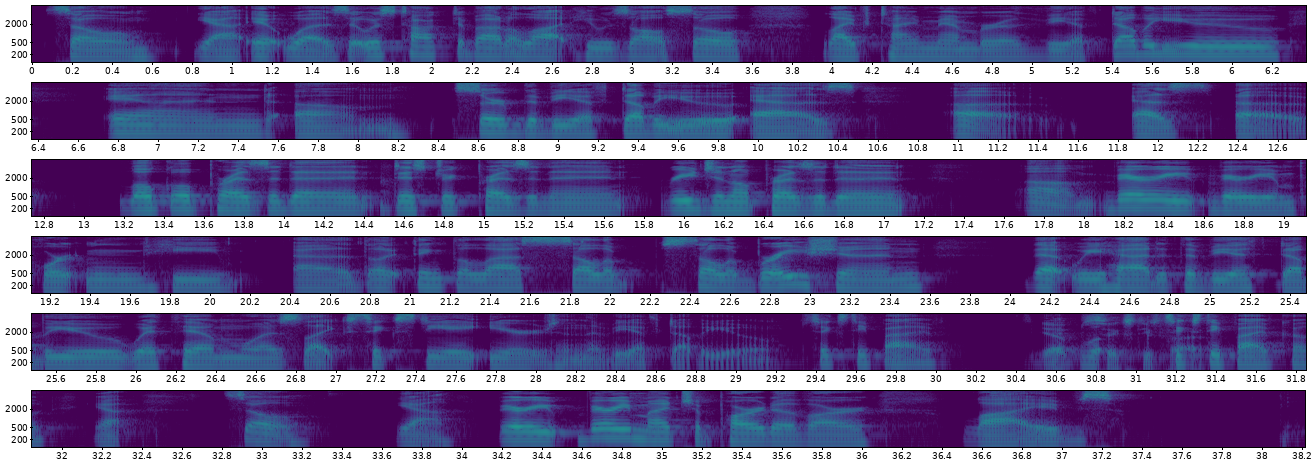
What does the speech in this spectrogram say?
so, yeah, it was. It was talked about a lot. He was also lifetime member of VFW and um, served the VFW as uh, as a local president, district president, regional president. Um, very, very important. He, uh, the, I think, the last cele- celebration that we had at the VFW with him was like 68 years in the VFW. 65? Yep, 65. 65 code. Yeah. So, yeah, very, very much a part of our lives.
